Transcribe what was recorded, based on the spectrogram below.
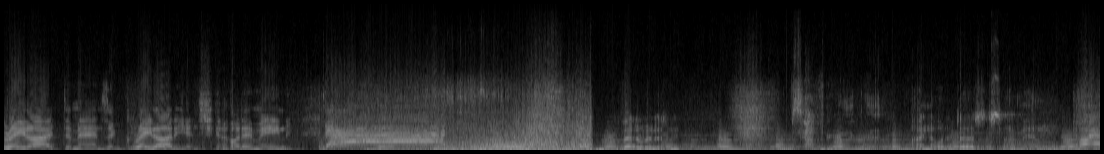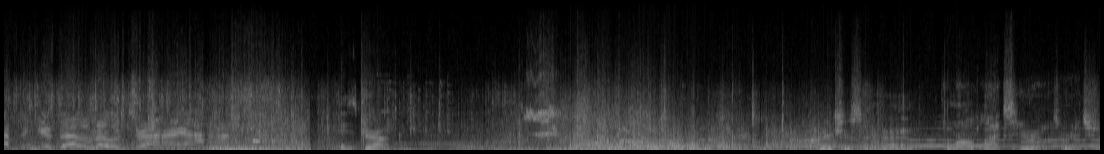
Great art demands a great audience, you know what I mean? A veteran, isn't he? Something like that. I know what it does to some men. I have to give that another try. He's drunk. What makes you say that. The world lacks heroes, Rich.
